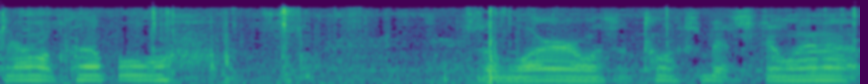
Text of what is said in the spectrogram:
The thermocouple. Here's the wire with the Torx bit still in it.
